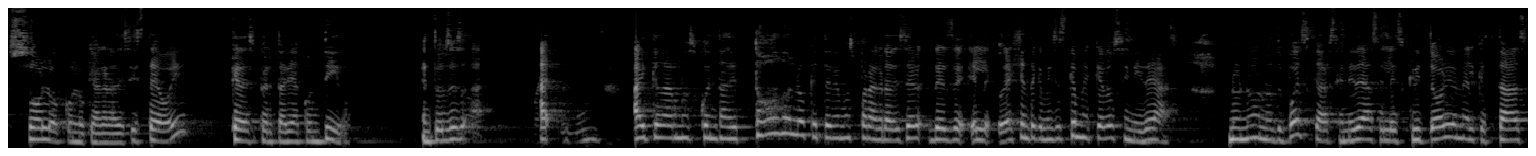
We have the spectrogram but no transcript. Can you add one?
solo con lo que agradeciste hoy, ¿qué despertaría contigo? Entonces, hay, que darnos cuenta de todo lo que tenemos para agradecer. Desde el, hay gente que me dice, es que me quedo sin ideas. No, no, no te puedes quedar sin ideas. El escritorio en el que estás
